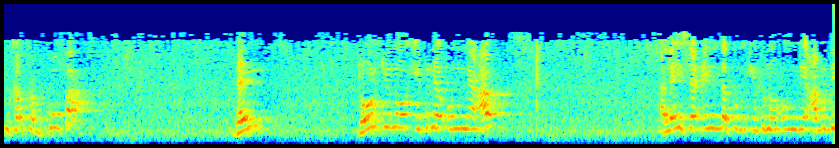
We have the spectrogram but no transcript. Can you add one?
You come from Kufa? Then don't you know Ibn Umm Abd? أليس عندكم ابن أم عبد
